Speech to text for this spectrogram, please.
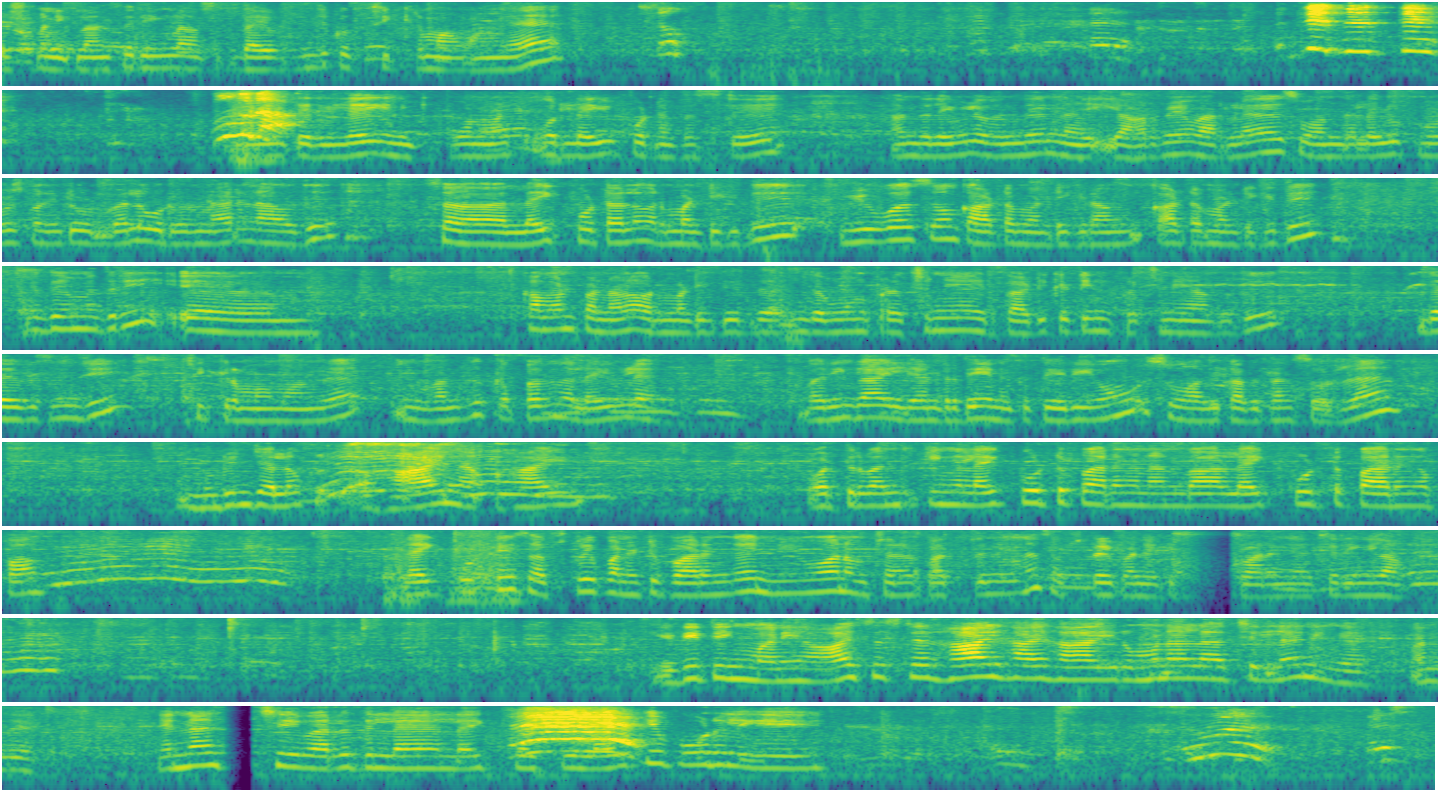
Use பண்ணிக்கலாம். சரிங்களா? தயவு செஞ்சு கொஞ்சம் சீக்கிரமாக வாங்க. தெரியல. இன்னைக்கு போன வாட்டி ஒரு லைவ் போட்டேன் ஃபஸ்ட்டு அந்த லைவில் வந்து நான் யாருமே வரல. ஸோ அந்த லைவை க்ளோஸ் பண்ணிவிட்டு ஒரு வேளை ஒரு ஒரு நேரம் நான் ஆகுது. ச லைக் போட்டாலும் வர மாட்டேங்குது. வியூவர்ஸும் காட்ட மாட்டேங்கிறாங்க. காட்ட மாட்டேங்குது. இதே மாதிரி கமெண்ட் பண்ணாலும் வர மாட்டேங்குது. இந்த மூணு பிரச்சனையாக இருக்குது அடிக்கடி இந்த பிரச்சனையாகுது தயவு செஞ்சு சீக்கிரமாக வாங்க. நீங்கள் வந்ததுக்கப்புறம் இந்த லைவில் வரீங்களா இல்லைன்றதே எனக்கு தெரியும். ஸோ அதுக்காக தான் சொல்கிறேன் முடிஞ்ச அளவுக்கு ஹாய் ஹாய் ஒருத்தர் வந்திருக்கீங்க லைக் போட்டு பாருங்கள் நண்பா. லைக் போட்டு பாருங்கப்பா. லைக் போட்டு சப்ஸ்கிரைப் பண்ணிட்டு பாருங்கள் நியூவாக நம்ம சேனல் பார்த்துருந்தீங்கன்னா சப்ஸ்கிரைப் பண்ணிட்டு பாருங்கள் சரிங்களா? Editing Mani hi sister hi hi hi ரொம்ப நாள் ஆச்சு இல்லை நீங்கள் வந்து? என்னாச்சு? வர்றதில்ல. லைக் ஃபஸ்ட்டு லைக்கே போடலையே.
